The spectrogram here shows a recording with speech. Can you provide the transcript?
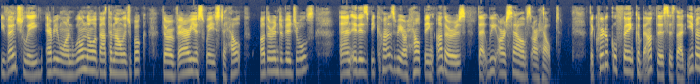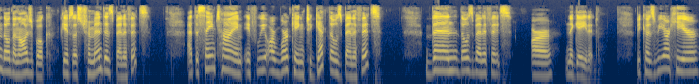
eventually everyone will know about the knowledge book. There are various ways to help other individuals. And it is because we are helping others that we ourselves are helped. The critical thing about this is that even though the knowledge book gives us tremendous benefits, at the same time, if we are working to get those benefits, then those benefits are negated because we are here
